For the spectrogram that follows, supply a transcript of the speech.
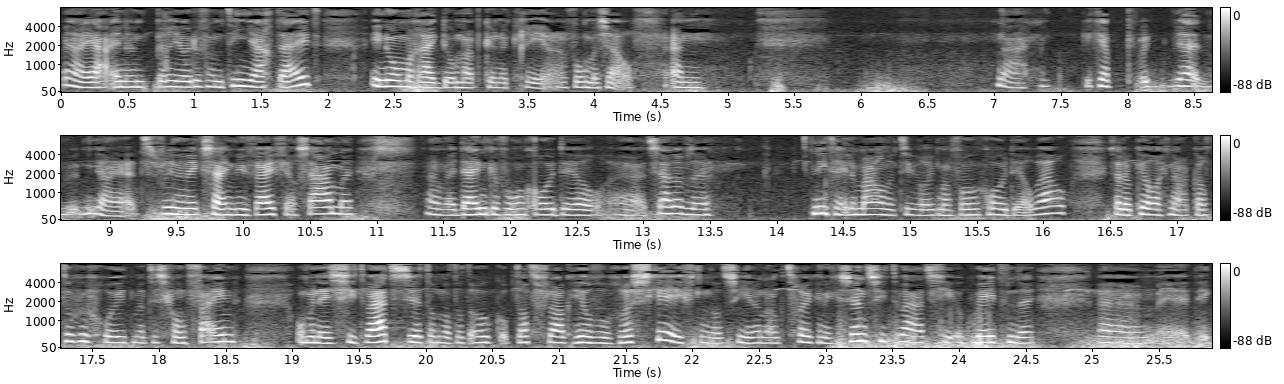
nou ja, in een periode van tien jaar tijd enorme rijkdom heb kunnen creëren voor mezelf. En nou, ik heb, ja, ja, vrienden en ik zijn nu vijf jaar samen. En wij denken voor een groot deel uh, hetzelfde. Niet helemaal natuurlijk, maar voor een groot deel wel. We zijn ook heel erg naar elkaar toegegroeid. Maar het is gewoon fijn om in deze situatie te zitten, omdat het ook op dat vlak heel veel rust geeft. En dat zie je dan ook terug in de gezinssituatie. Ook wetende, um, ik,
